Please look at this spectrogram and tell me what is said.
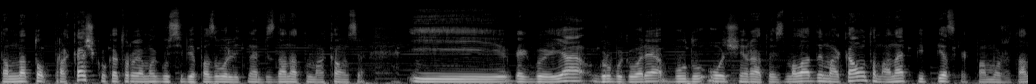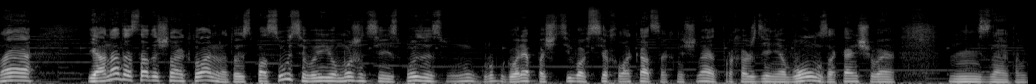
там на топ прокачку, которую я могу себе позволить на бездонатном аккаунте. И как бы я, грубо говоря, буду очень рад. То есть молодым аккаунтом она пипец как поможет. Она и она достаточно актуальна. То есть, по сути, вы ее можете использовать, ну, грубо говоря, почти во всех локациях. Начиная от прохождения волн, заканчивая, не знаю, там,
